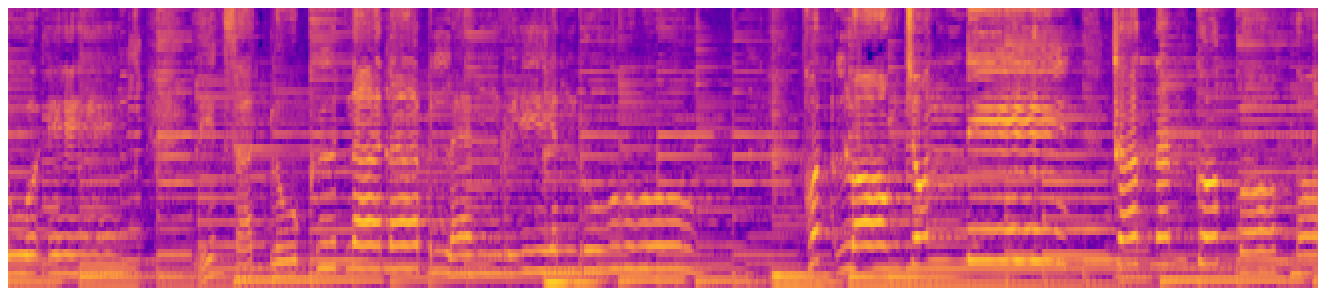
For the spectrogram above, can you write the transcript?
ตัวเอง เลี้ยงสัตว์ปลูกพืชนานาเป็นแหล่งเรียนรู้ ทดลองจนดี จากนั้นก็บอกต่อ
